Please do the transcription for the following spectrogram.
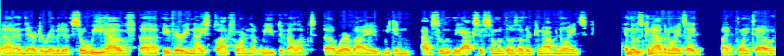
uh, and their derivatives. So we have uh, a very nice platform that we've developed uh, whereby we can absolutely access some of those other cannabinoids. And those cannabinoids, I'd, I'd point out,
